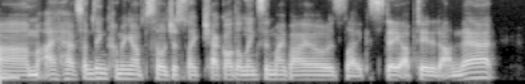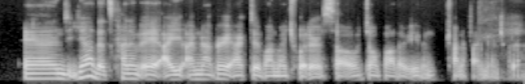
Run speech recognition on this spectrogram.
Um, I have something coming up, so just like check all the links in my bios, like stay updated on that. And yeah, that's kind of it. I, I'm not very active on my Twitter, so don't bother even trying to find me on Twitter.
